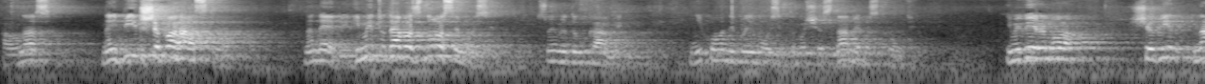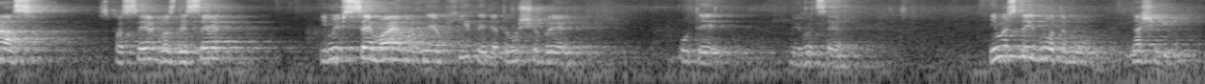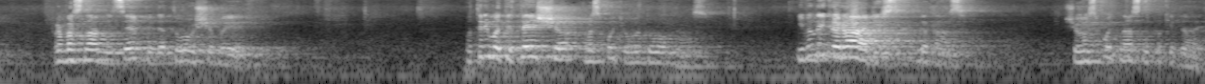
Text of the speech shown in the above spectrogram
А у нас найбільше багатство на небі. І ми туди возносимося своїми думками. Нікого не боїмося, тому що з нами Господь. І ми віримо, що Він нас спасе, вознесе, і ми все маємо необхідне для того, щоб бути в Його церкві. І ми стоїмо тому нашій православній церкві для того, щоб отримати те, що Господь уготував нас. І велика радість для нас, що Господь нас не покидає.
